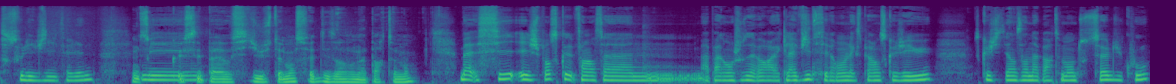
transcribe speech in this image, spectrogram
surtout les villes italiennes. Est-ce Mais- que c'est pas aussi justement se fait des dans un appartement? Bah si, et je pense que enfin ça n'a pas grand chose à voir avec la ville, c'est vraiment l'expérience que j'ai eue. Parce que j'étais dans un appartement toute seule du coup,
